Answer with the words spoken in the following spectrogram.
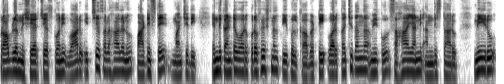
ప్రాబ్లమ్ని షేర్ చేసుకొని వారు ఇచ్చే సలహాలను పాటిస్తే మంచిది. ఎందుకంటే వారు ప్రొఫెషనల్ పీపుల్ కాబట్టి వారు ఖచ్చితంగా మీకు సహాయాన్ని అందిస్తారు. మీరు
